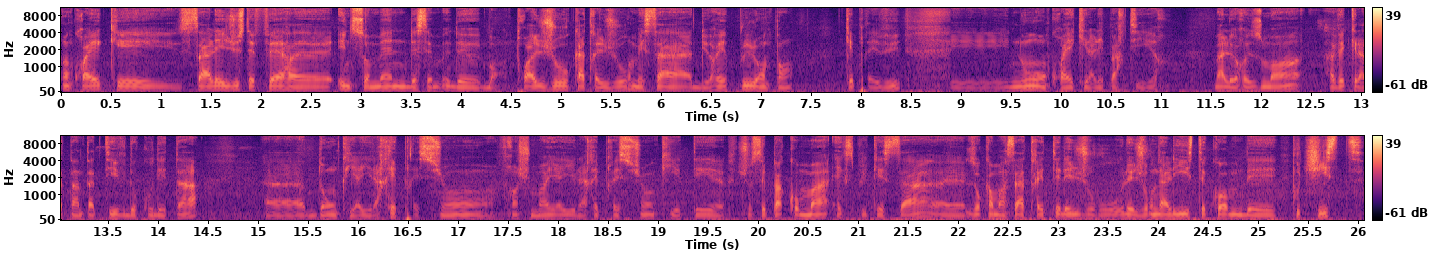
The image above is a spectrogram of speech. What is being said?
on croyait que ça allait juste faire euh, une semaine, de, de, trois jours, quatre jours, mais ça a plus longtemps que prévu. Et nous, on croyait qu'il allait partir. Malheureusement, avec la tentative de coup d'État, euh, donc il y a eu la répression, franchement il y a eu la répression qui était, euh, je ne sais pas comment expliquer ça. Euh, ils ont commencé à traiter les, les journalistes comme des putschistes.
